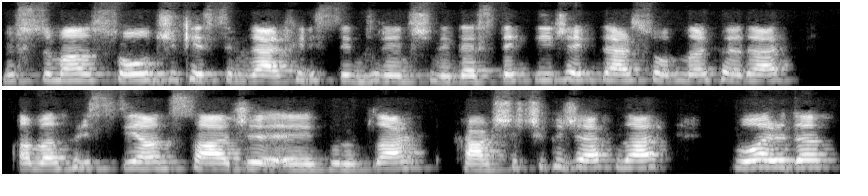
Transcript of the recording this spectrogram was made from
Müslüman solcu kesimler Filistin direnişini destekleyecekler sonuna kadar. Ama Hristiyan sağcı e, gruplar karşı çıkacaklar. Bu arada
